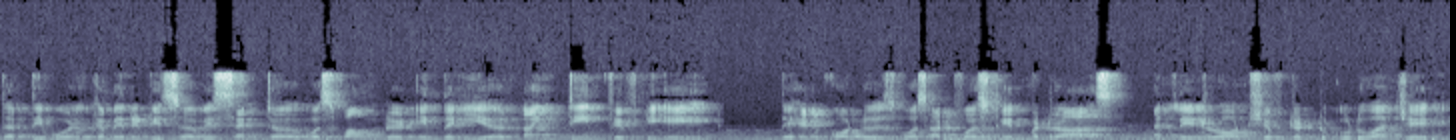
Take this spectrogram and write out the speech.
that the World Community Service Center was founded in the year 1958 the headquarters was at first in Madras and later on shifted to Guduvancheri.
